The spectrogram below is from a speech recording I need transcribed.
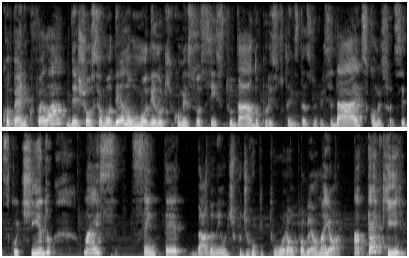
Copérnico foi lá, deixou seu modelo, um modelo que começou a ser estudado por estudantes das universidades, começou a ser discutido, mas sem ter dado nenhum tipo de ruptura ou problema maior. Até que,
